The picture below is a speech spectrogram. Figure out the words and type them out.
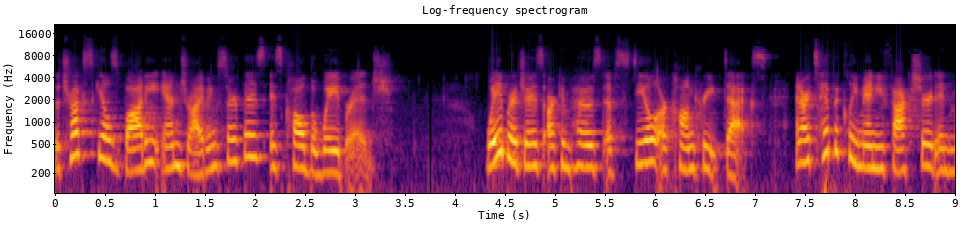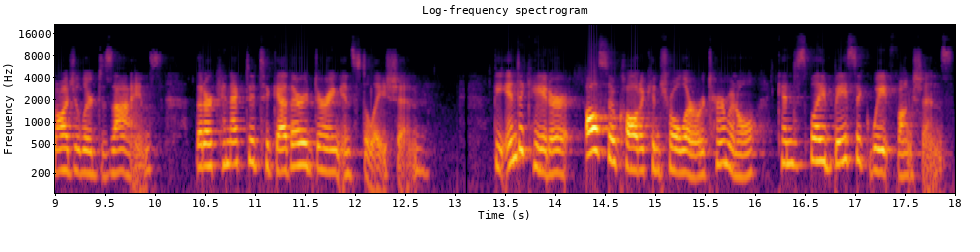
The truck scale's body and driving surface is called the weighbridge. Weighbridges are composed of steel or concrete decks and are typically manufactured in modular designs that are connected together during installation. The indicator, also called a controller or terminal, can display basic weight functions,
